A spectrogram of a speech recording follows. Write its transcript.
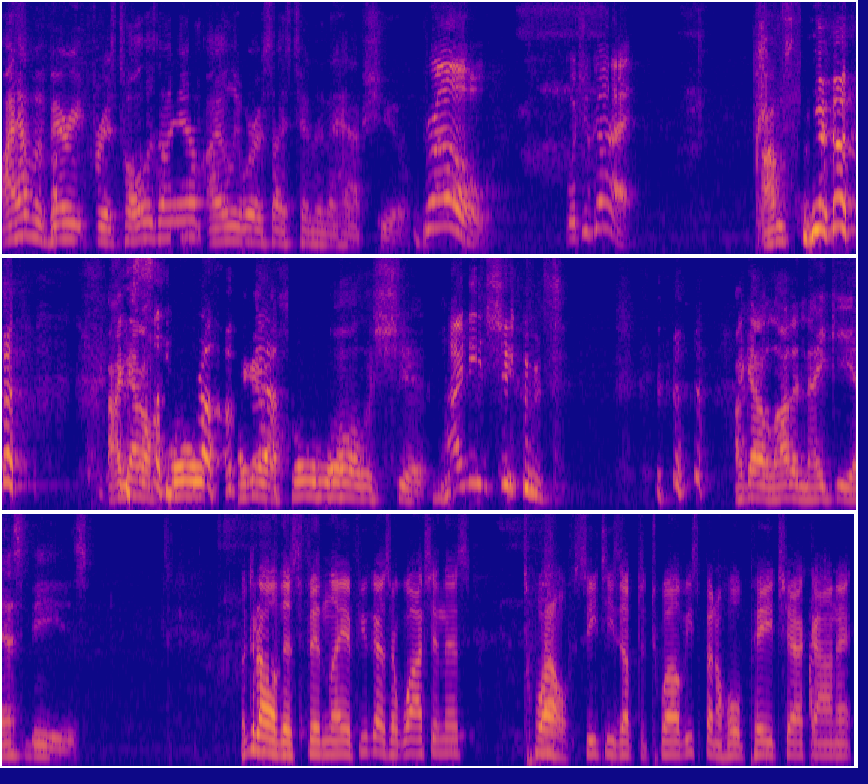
I have a very for as tall as I am. I only wear a size 10 and a half shoe. bro. What you got? I'm. I got a whole. I got a whole wall of shit. I need shoes. I got a lot of Nike SBs. Look at all this, Finlay. If you guys are watching this, 12. CT's up to 12. He spent a whole paycheck on it.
